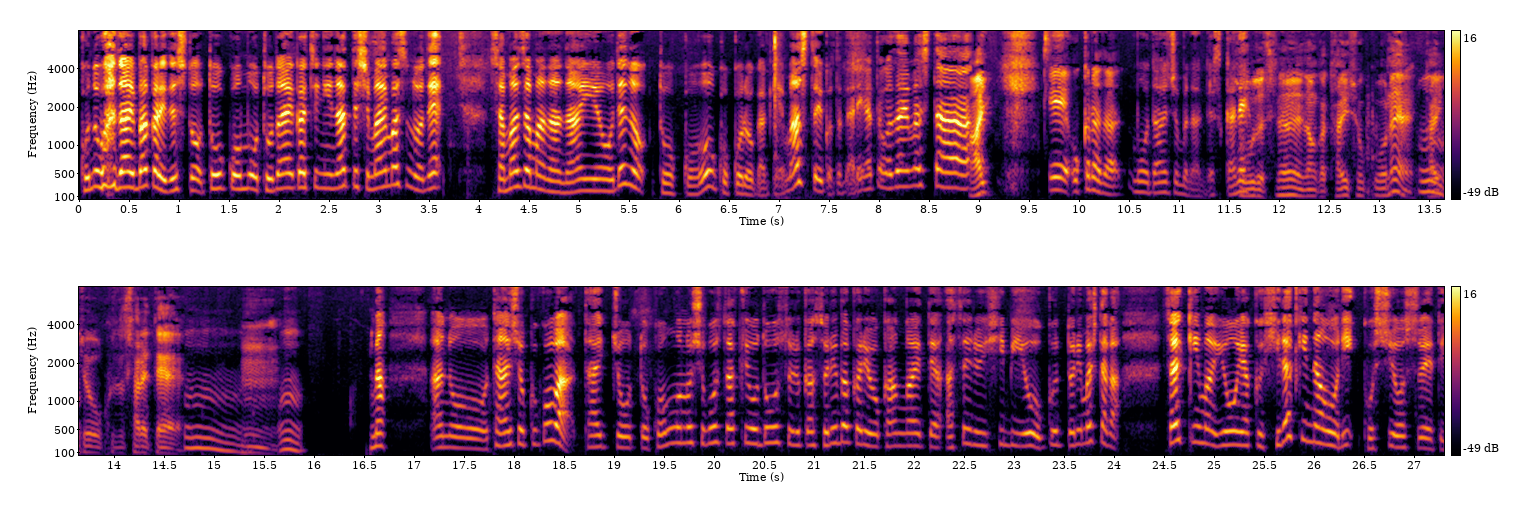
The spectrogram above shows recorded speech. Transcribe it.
この話題ばかりですと投稿も途絶えがちになってしまいますので、様々な内容での投稿を心がけます。ということでありがとうございました。はい。えーお体もう大丈夫なんですかね？そう。ですね。なんか退職をね、体調を崩されて、うんうんうん。まあ、あの、退職後は体調と今後の仕事先をどうするか、そればかりを考えて焦る日々を送っておりましたが、最近はようやく開き直り、腰を据えて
